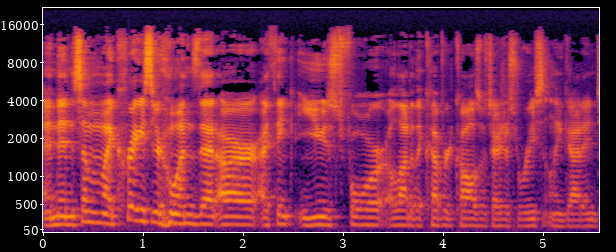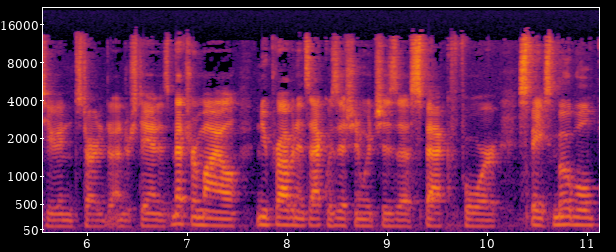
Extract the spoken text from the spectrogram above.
and then some of my crazier ones that are, I think, used for a lot of the covered calls, which I just recently got into and started to understand, is Metromile, New Providence Acquisition, which is a SPAC for Space Mobile,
